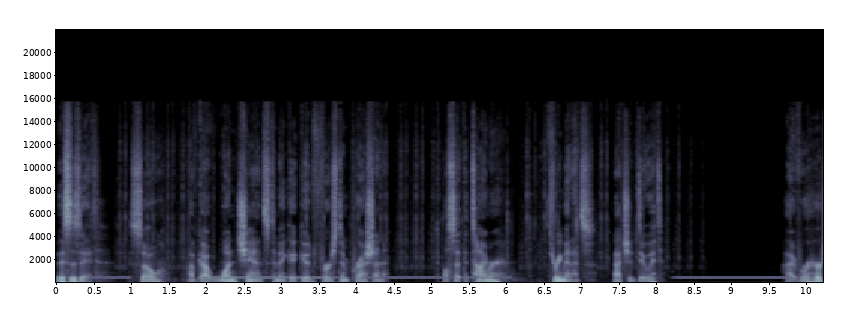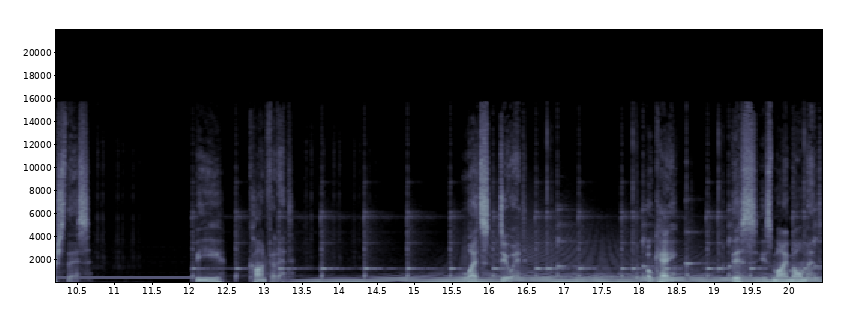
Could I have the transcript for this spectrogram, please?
This is it. So, I've got one chance to make a good first impression. I'll set the timer. Three minutes. That should do it. I've rehearsed this. Be confident. Let's do it. Okay, this is my moment.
